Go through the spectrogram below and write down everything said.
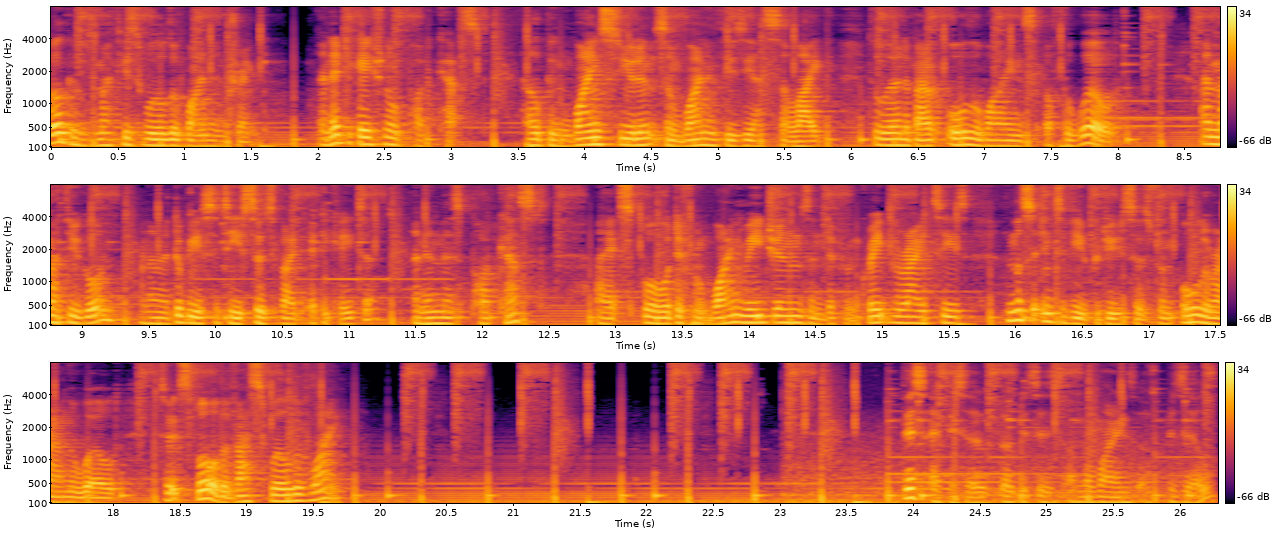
Welcome to Matthew's World of Wine and Drink, an educational podcast helping wine students and wine enthusiasts alike to learn about all the wines of the world. I'm Matthew Gorn, and I'm a WSET certified educator, and in this podcast, I explore different wine regions and different grape varieties, and also interview producers from all around the world to explore the vast world of wine. This episode focuses on the wines of Brazil.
